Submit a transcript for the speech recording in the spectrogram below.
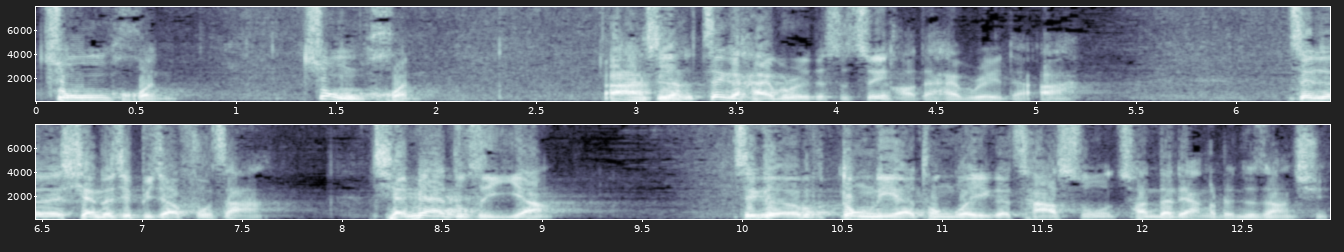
中混、重混，啊，这个这个 hybrid 是最好的 hybrid 啊，这个显得就比较复杂，前面都是一样，这个动力啊通过一个差速传到两个轮子上去，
